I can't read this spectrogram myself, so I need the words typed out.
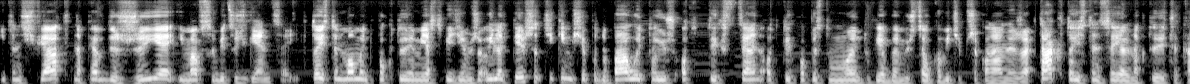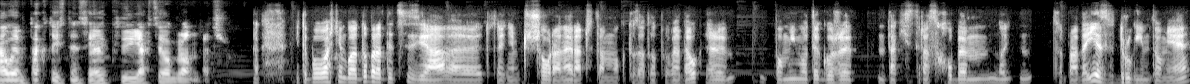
i ten świat naprawdę żyje i ma w sobie coś więcej. To jest ten moment, po którym ja stwierdziłem, że o ile pierwsze odcinki mi się podobały, to już od tych scen, od tych po prostu momentów ja byłem już całkowicie przekonany, że tak, to jest ten serial, na który czekałem, tak, to jest ten serial, który ja chcę oglądać. Tak. I to była właśnie była dobra decyzja e, tutaj, nie wiem, czy showrunnera, czy tam kto za to odpowiadał, że pomimo tego, że taki z Hobem, no, co prawda jest w drugim tomie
